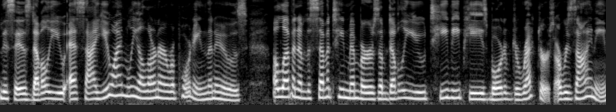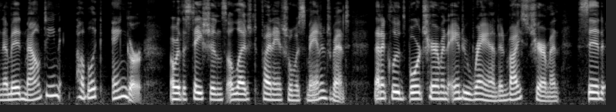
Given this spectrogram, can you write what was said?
This is WSIU. I'm Leah Lerner reporting the news. 11 of the 17 members of WTVP's board of directors are resigning amid mounting public anger over the station's alleged financial mismanagement. That includes board chairman Andrew Rand and vice chairman Sid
